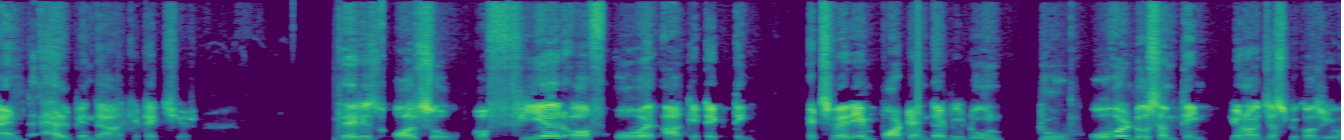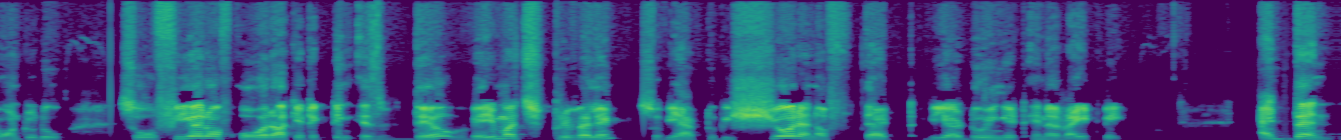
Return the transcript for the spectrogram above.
and help in the architecture? There is also a fear of over architecting it's very important that we don't do overdo something you know just because we want to do. So fear of over architecting is there very much prevalent. So we have to be sure enough that we are doing it in a right way. And then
